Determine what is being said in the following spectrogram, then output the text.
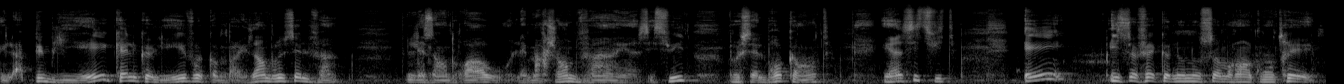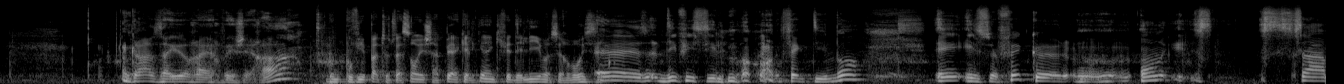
il a publié quelques livres comme par exemple Bruxelles vin, les endroits où les marchands de vin et ainsi de suite, Bruxelles brocante et ainsi de suite. Et il se fait que nous nous sommes rencontrés grâce d'ailleurs à Hervé Gérard. Vous ne pouviez pas de toute façon échapper à quelqu'un qui fait des livres sur Bruxelles euh, Difficilement, effectivement. Et il se fait que ça a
